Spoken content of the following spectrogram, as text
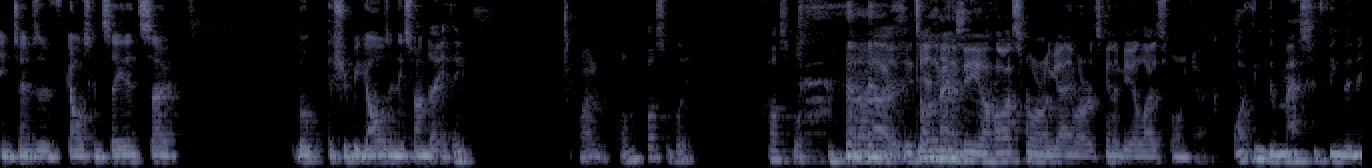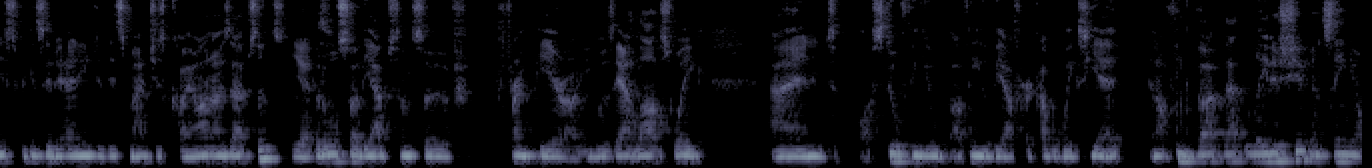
in terms of goals conceded. So, look, there should be goals in this one, don't you think? One, um, possibly. Possible. I don't know. It's Yeah, either going to be a high scoring game or it's going to be a low scoring game. I think the massive thing that needs to be considered heading into this match is Kayano's absence. Yeah. but also the absence of Frank Piero. He was out last week, and I still think he'll. I think he'll be out for a couple of weeks yet. And I think that that leadership and senior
